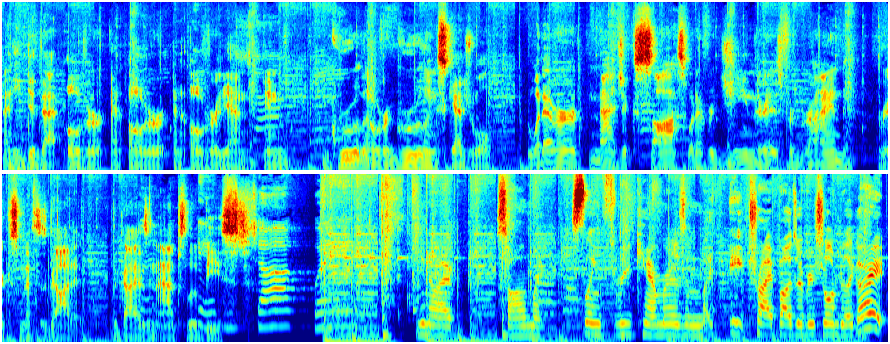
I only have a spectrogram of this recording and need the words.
And he did that over and over and over again in grueling over grueling schedule. Whatever magic sauce, whatever gene there is for grind, Rick Smith has got it. The guy is an absolute beast. You know, I saw him like sling three cameras and like eight tripods over his shoulder and be like, all right,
